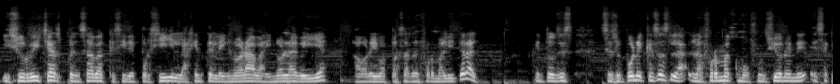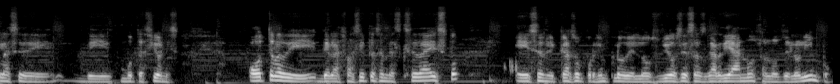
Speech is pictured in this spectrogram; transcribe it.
Y Sue Richards pensaba que si de por sí la gente la ignoraba y no la veía, ahora iba a pasar de forma literal. Entonces, se supone que esa es la, forma como funcionan esa clase de, mutaciones. Otra de, de, las facetas en las que se da esto es en el caso, por ejemplo, de los dioses asgardianos o los del Olimpo,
